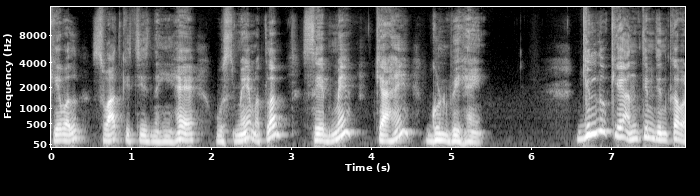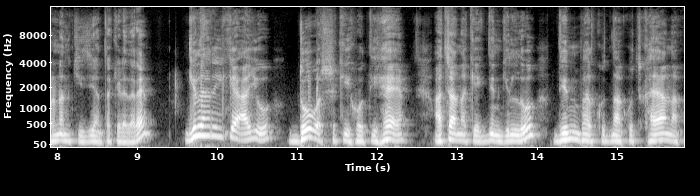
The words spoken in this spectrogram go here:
केवल स्वाद की चीज़ नहीं है उसमें मतलब सेब में क्या है गुण भी हैं गिल्लू अंतिम दिन का वर्णन कीजिए अंत ಅಂತ ಕೇಳಿದ್ದಾರೆ गिलहरी की आयु दो वर्ष की होती है अचानक एक दिन गिल्लू दिन भर कुछ ना कुछ खाया ना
